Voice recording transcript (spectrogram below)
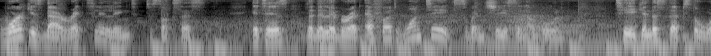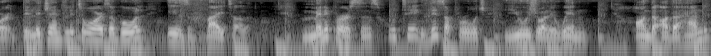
Work is directly linked to success. It is the deliberate effort one takes when chasing a goal. Taking the steps to work diligently towards a goal is vital. Many persons who take this approach usually win. On the other hand,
